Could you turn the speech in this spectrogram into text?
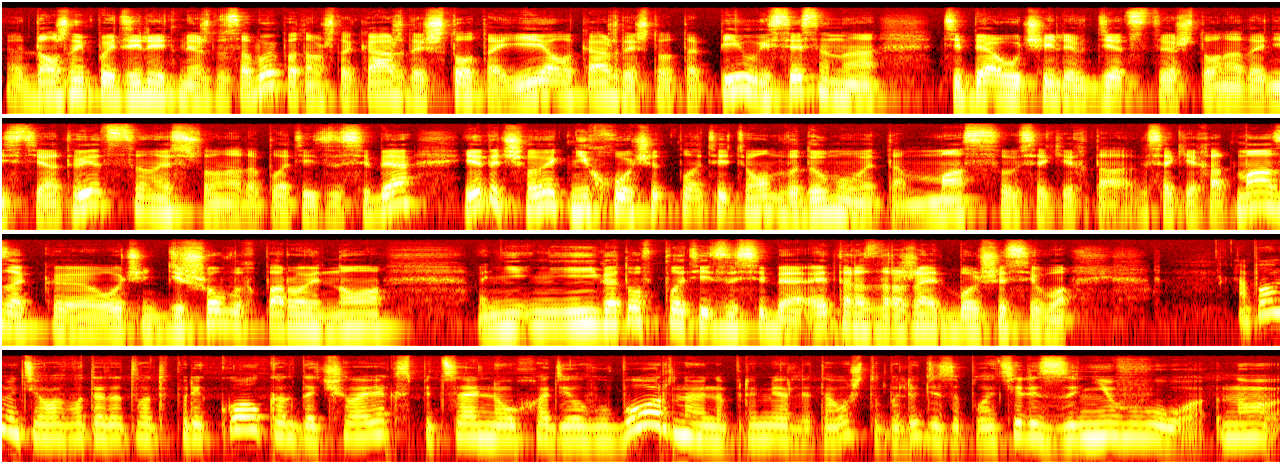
должны поделить между собой, потому что каждый что-то ел, каждый что-то пил. Естественно, тебя учили в детстве, что надо нести ответственность, что надо платить за себя. И этот человек не хочет платить, он выдумывает там массу всяких, всяких отмазок, э, очень дешевых порой, но не, не готов платить за себя это раздражает больше всего. А помните вот, вот этот вот прикол, когда человек специально уходил в уборную, например, для того, чтобы люди заплатили за него? Но...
